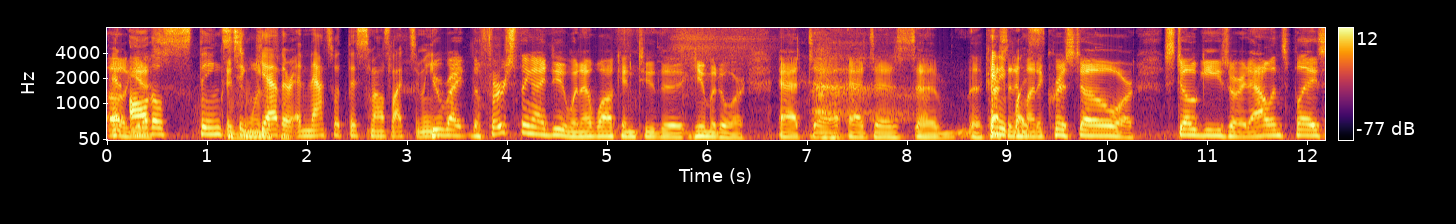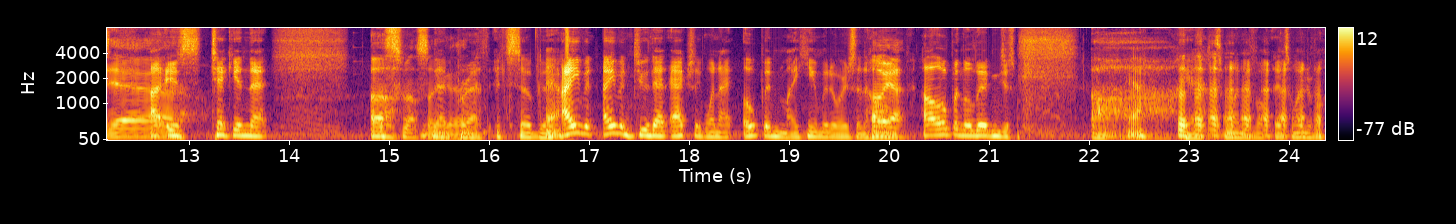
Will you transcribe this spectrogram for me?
oh, and all yes. those things It's together. wonderful. And that's what this smells like to me. You're right. The first thing I do when I walk into the humidor at uh, at uh, uh, uh, Casa de. Monte Cristo or Stogie's or at Allen's place Yeah. uh, is taking in that it smells so that good. breath. It's so good. Yeah. I even I even do that actually when I open my humidors at home. Oh, yeah. I'll open the lid and just yeah. yeah, it's wonderful. It's wonderful.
